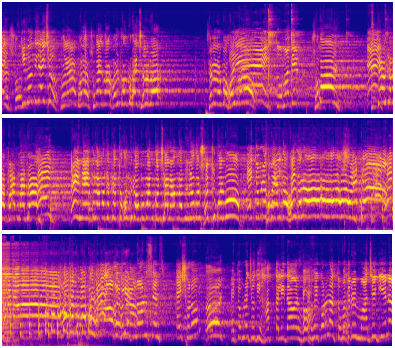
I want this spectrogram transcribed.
এই কি বলতে চাইছো? তোরা বলো সবাই গা হই করো ভাই ছেলেরা। ছেলেরা গো হই করো। এই তোমাদের সবাই এই। কেউ যেন বাদ না যায়। এই। মেয়েগুলো আমাদেরকে তখন থেকে অপমান করছে আর আমরা নীরবে সহ্য করব। এই তোমরা সবাই একটা হই করো। এই তোমরা যদি হাত তালি দাও আর হই হই করো না তোমাদের ওই মাঝে গিয়ে না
